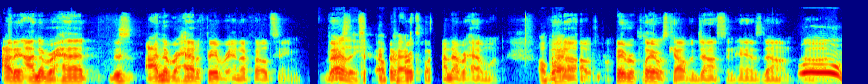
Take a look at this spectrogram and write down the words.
I didn't. I never had this. I never had a favorite NFL team. That's really? Okay. The first one. I never had one. Okay. But uh, my favorite player was Calvin Johnson, hands down. Uh,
